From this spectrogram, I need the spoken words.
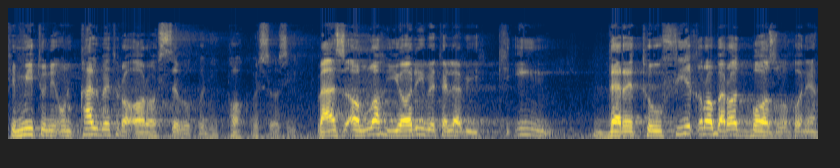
که می‌تونی اون قلبت را آراسته بکنی پاک بسازی. و از الله یاری به طلبی که این در توفیق را برات باز بکنه.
